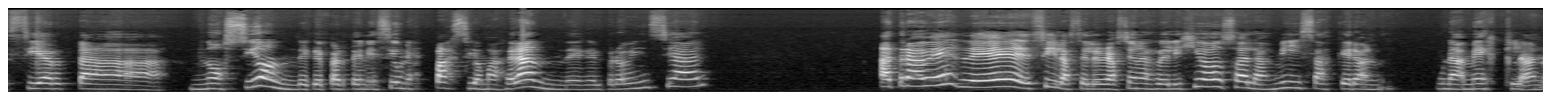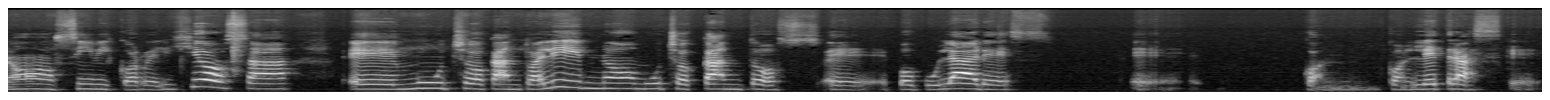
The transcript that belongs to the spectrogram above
cierta noción de que pertenecía a un espacio más grande que el provincial a través de, sí, las celebraciones religiosas, las misas, que eran una mezcla, ¿no? Cívico-religiosa, eh, mucho canto al himno, muchos cantos eh, populares con, letras que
